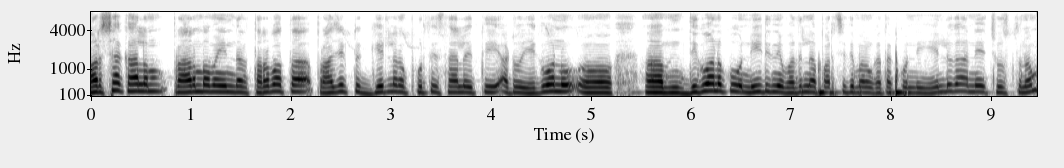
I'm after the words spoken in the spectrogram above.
వర్షాకాలం ప్రారంభమైన తర్వాత ప్రాజెక్టు గేట్లను పూర్తి స్థాయిలో ఎత్తి అటు ఎగువను దిగువనకు నీటిని వదిలిన పరిస్థితి మనం గత కొన్ని ఏళ్ళుగానే చూస్తున్నాం.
